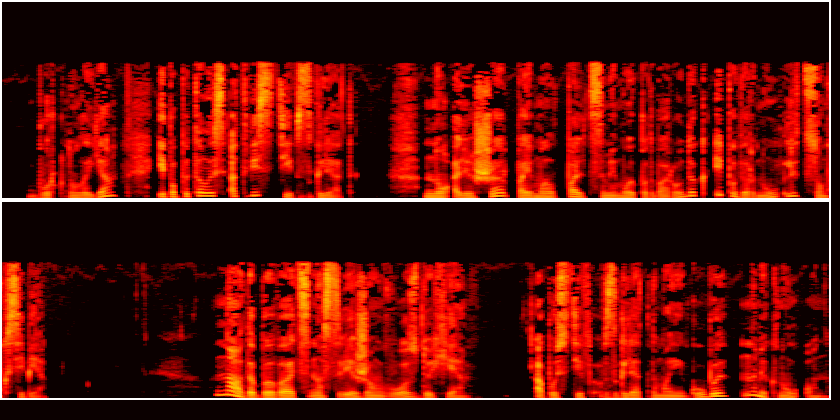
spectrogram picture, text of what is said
— буркнула я и попыталась отвести взгляд, но Алишер поймал пальцами мой подбородок и повернул лицом к себе. Надо бывать на свежем воздухе, опустив взгляд на мои губы, намекнул он.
